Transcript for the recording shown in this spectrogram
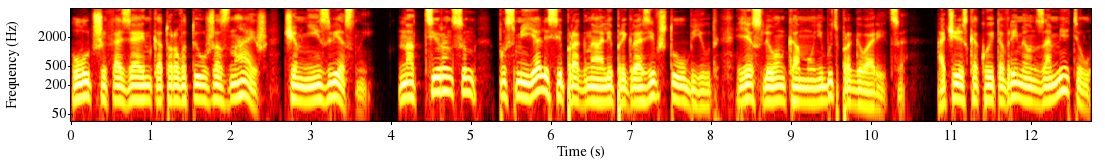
лучший хозяин, которого ты уже знаешь, чем неизвестный?» Над Тиренсом посмеялись и прогнали, пригрозив, что убьют, если он кому-нибудь проговорится. А через какое-то время он заметил,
